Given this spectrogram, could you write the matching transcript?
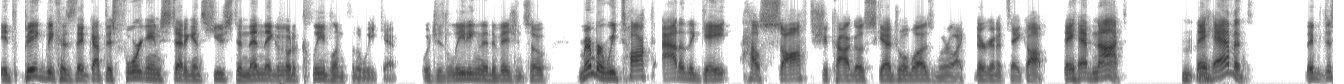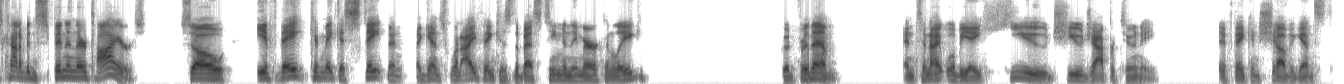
It's big because they've got this four game set against Houston. Then they go to Cleveland for the weekend, which is leading the division. So remember, we talked out of the gate how soft Chicago's schedule was. And we were like, they're going to take off. They have not. They Mm-mm. haven't. They've just kind of been spinning their tires. So if they can make a statement against what I think is the best team in the American League, good for them. And tonight will be a huge, huge opportunity if they can shove against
